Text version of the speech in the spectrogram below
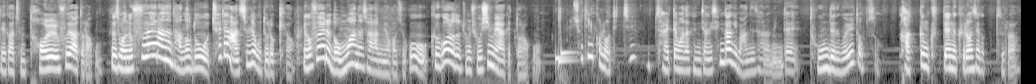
내가 좀 덜 후회하더라고. 그래서 저는 후회라는 단어도 최대한 안 쓰려고 노력해요. 내가 후회를 너무 하는 사람이어가지고 그거라도 좀 조심해야겠더라고. 쉐딩 컬러 어딨지? 잘 때마다 굉장히 생각이 많은 사람인데 도움되는 거 1도 없어. 가끔 그때는 그런 생각도 들어요.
